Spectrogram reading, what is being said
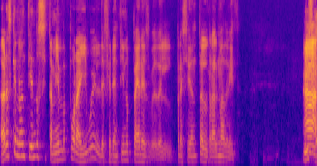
La verdad es que no entiendo si también va por ahí, güey, el de Fiorentino Pérez, güey, del presidente del Real Madrid. Ah,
